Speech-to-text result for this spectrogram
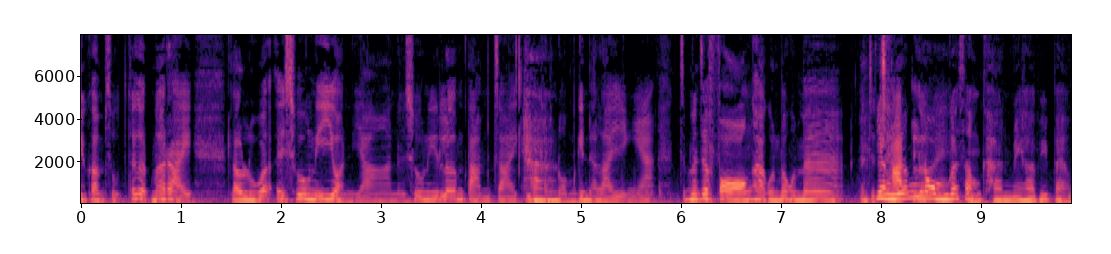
มีความสุขถ้าเกิดเมื่อไหร่ เรารู้ว่าไอ้ช่วงนี้หย่อนยานหรือช่วงนี้เริ่มตามใจกินค่ะขนมกินอะไรอย่างเงี้ย มันจะฟ้องค่ะคุณพ่อคุณแม่มันจะอย่างชัดเรื่องเลยนมก็สำคัญไหมคะพี่แปม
